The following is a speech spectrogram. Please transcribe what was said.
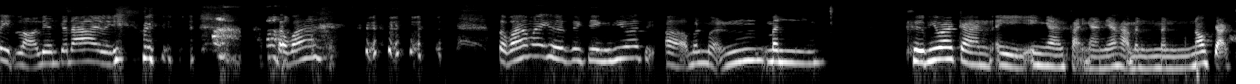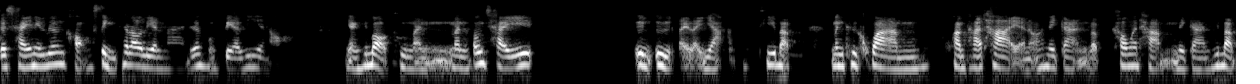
ติดเหรอเรียนก็ได้เลย แต่ว่า แต่ว่าไม่คือจริงๆพี่ว่าเออมันเหมือนมัน คือพี่ว่าการไอไองานสายงานเนี้ยค่ะ มันมันนอกจากจะใช้ในเรื่องของสิ่งที่เราเรียนมาเรื่องของ theory อะเนาะอย่างที่บอกคือมันมันต้องใช้อื่นๆหลาย ๆ อย่างที่แบบมันคือความความท้าทายอะเนาะในการแบบเข้ามาทำในการที่แบบ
